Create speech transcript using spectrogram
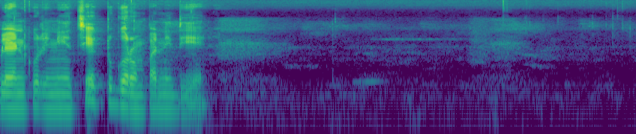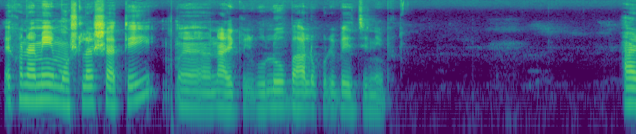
ব্লেন্ড করে নিয়েছি একটু গরম পানি দিয়ে। এখন আমি এই মশলার সাথেই নারকেলগুলো ভালো করে ভেজে নেব। আর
